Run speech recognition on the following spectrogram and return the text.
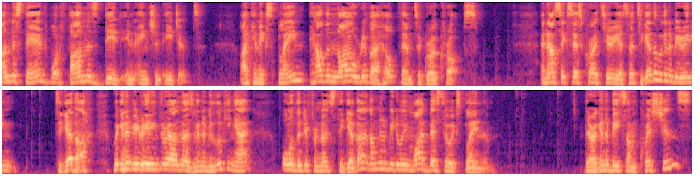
understand what farmers did in ancient Egypt. I can explain how the Nile River helped them to grow crops. And our success criteria. So together we're going to be reading, together, we're going to be reading through our notes. We're going to be looking at all of the different notes together and I'm going to be doing my best to explain them. There are going to be some questions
